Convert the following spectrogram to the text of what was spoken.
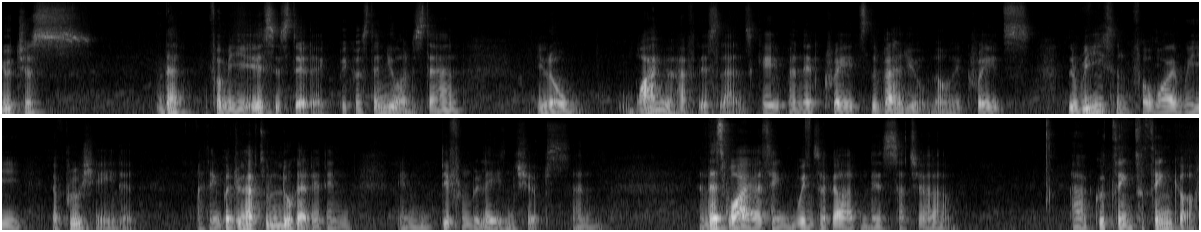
you just that for me is aesthetic. Because then you understand you know why you have this landscape and it creates the value You no it creates the reason for why we appreciate it i think. But you have to look at it in in different relationships and and that's why i think winter garden is such a, a good thing to think of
